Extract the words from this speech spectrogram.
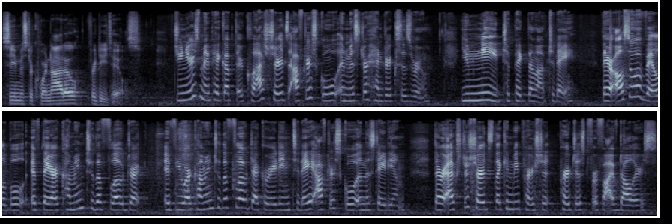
See Mr. Coronado for details. Juniors may pick up their class shirts after school in Mr. Hendricks' room. You need to pick them up today. They are also available if they are coming to the float if you are coming to the float decorating today after school in the stadium. There are extra shirts that can be purchased for $5.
